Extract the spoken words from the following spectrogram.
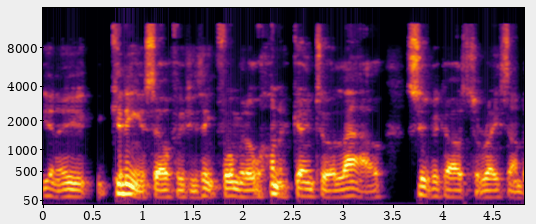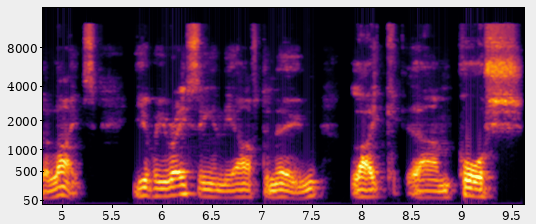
You know, you're kidding yourself if you think Formula One are going to allow supercars to race under lights. You'll be racing in the afternoon like um, Porsche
